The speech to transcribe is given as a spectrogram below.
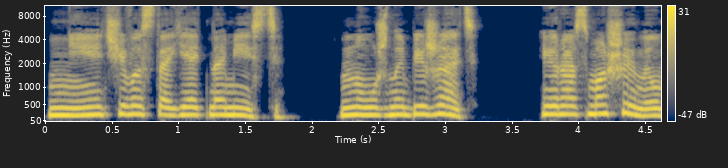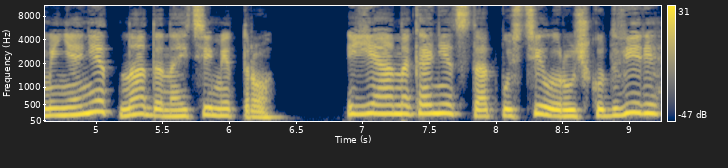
Нечего стоять на месте. Нужно бежать. И раз машины у меня нет, надо найти метро. Я наконец-то отпустила ручку двери,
